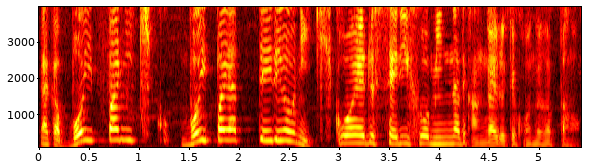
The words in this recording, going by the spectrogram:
なんかボイパに聞こ、ボイパやっているように聞こえるセリフをみんなで考えるってコーナーだったの。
